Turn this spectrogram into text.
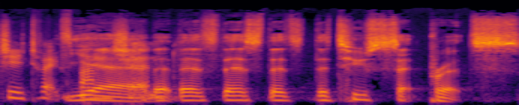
due to Yeah, expansion. there- there's there's there's the two separate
